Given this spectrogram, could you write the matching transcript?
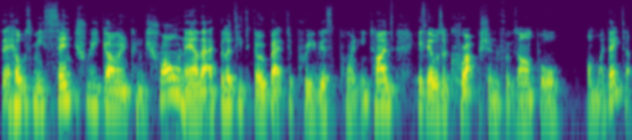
that helps me centrally go and control now that ability to go back to previous point in times if there was a corruption, for example, on my data.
